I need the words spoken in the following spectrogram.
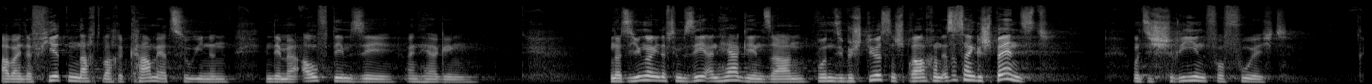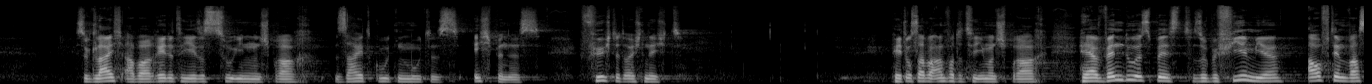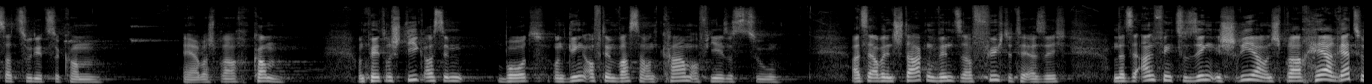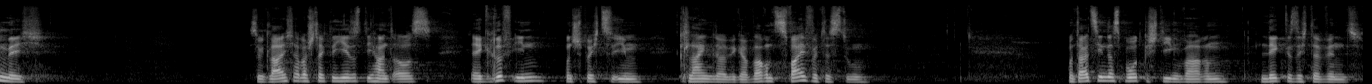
Aber in der vierten Nachtwache kam er zu ihnen, indem er auf dem See einherging. Und als die Jünger ihn auf dem See einhergehen sahen, wurden sie bestürzt und sprachen, es ist ein Gespenst. Und sie schrien vor Furcht. Sogleich aber redete Jesus zu ihnen und sprach, seid guten Mutes, ich bin es, fürchtet euch nicht. Petrus aber antwortete ihm und sprach, Herr, wenn du es bist, so befiehl mir, auf dem Wasser zu dir zu kommen. Er aber sprach, komm. Und Petrus stieg aus dem Boot und ging auf dem Wasser und kam auf Jesus zu. Als er aber den starken Wind sah, fürchtete er sich. Und als er anfing zu sinken, schrie er und sprach, Herr, rette mich. Sogleich aber streckte Jesus die Hand aus, er griff ihn und spricht zu ihm, Kleingläubiger, warum zweifeltest du? Und als sie in das Boot gestiegen waren, legte sich der Wind.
